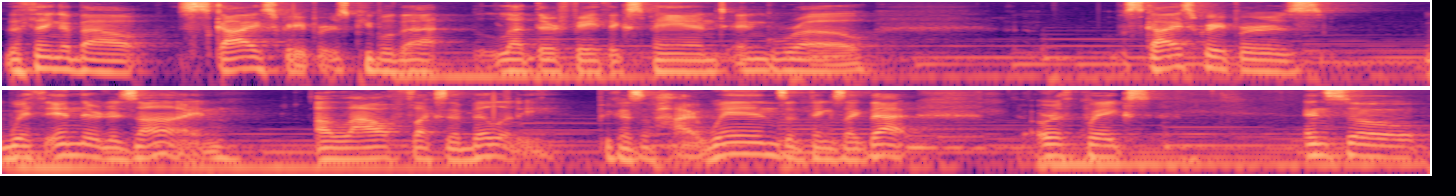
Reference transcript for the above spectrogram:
the thing about skyscrapers, people that let their faith expand and grow, skyscrapers within their design allow flexibility because of high winds and things like that, earthquakes. And so,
